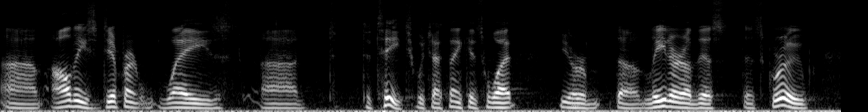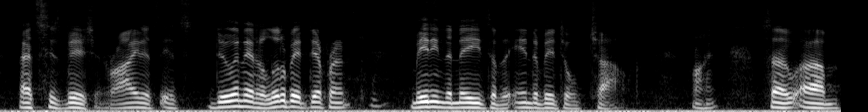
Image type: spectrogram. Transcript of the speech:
um, all these different ways uh, t- to teach, which I think is what you're the leader of this this group. That's his vision, right? It's it's doing it a little bit different, meeting the needs of the individual child, right? So, um,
